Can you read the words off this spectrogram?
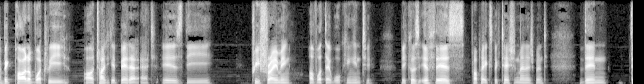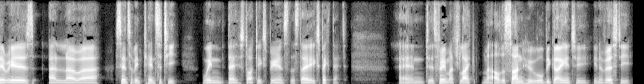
A big part of what we are trying to get better at is the pre-framing of what they're walking into. Because if there's proper expectation management, then there is a lower sense of intensity when they start to experience this. They expect that. And it's very much like my eldest son who will be going into university.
